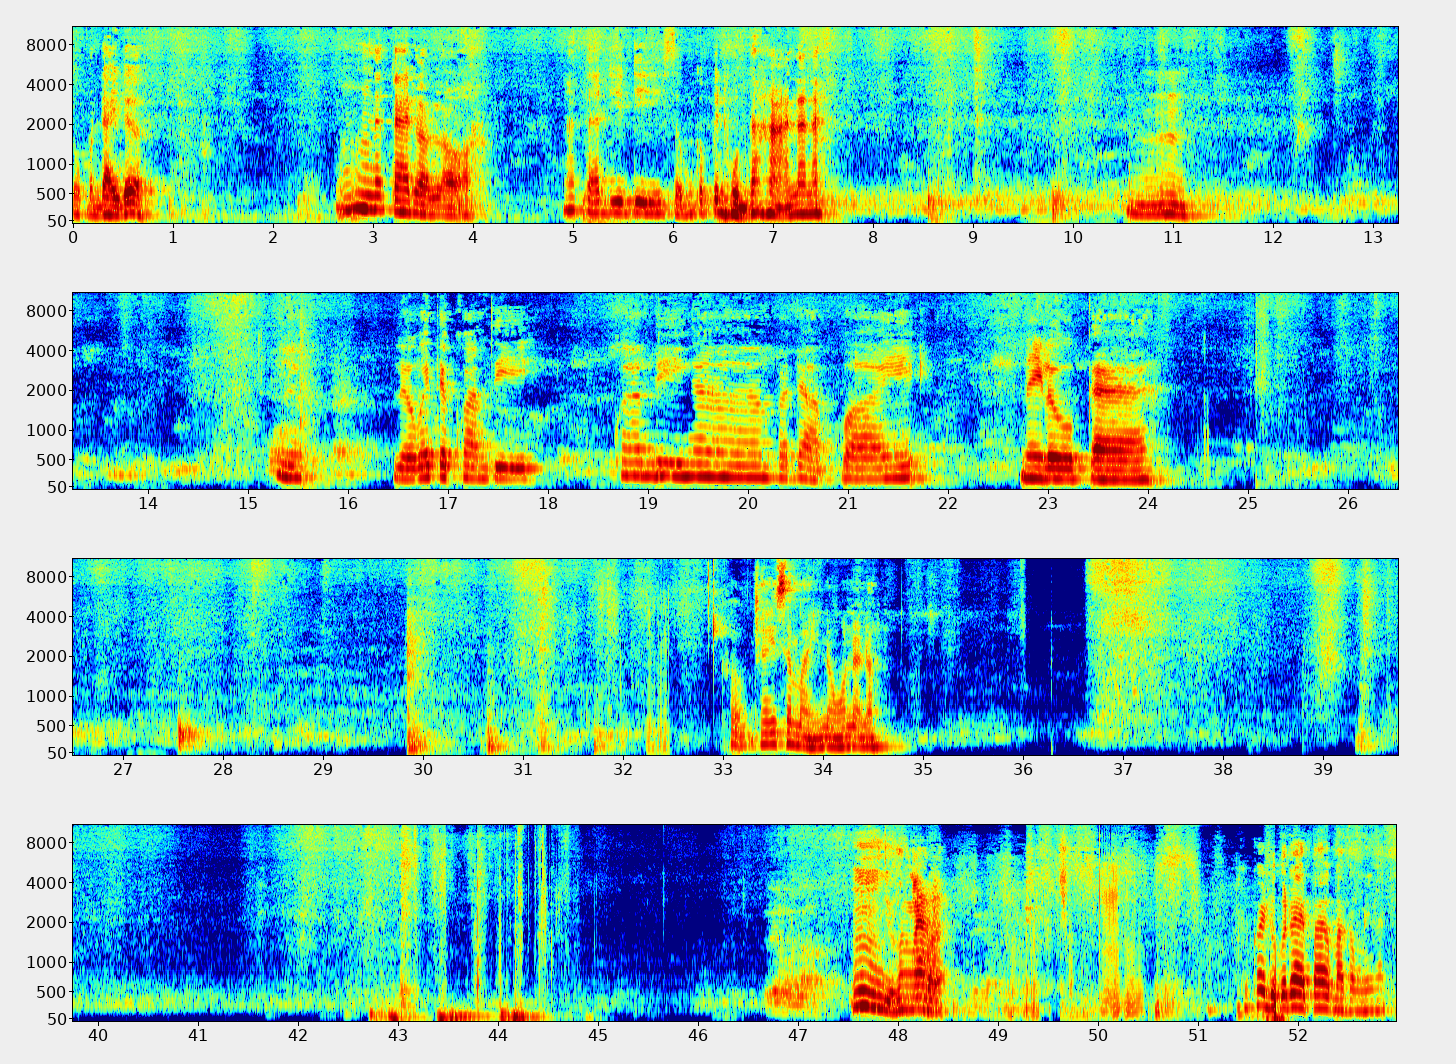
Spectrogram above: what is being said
ตกบันไดเด้อหน้าตาหล่อๆหน้าตาดีๆ สมก็เป็นหุ่นทหารนะนะ อืมเหลือ เหลือไว้แต่ความดี ความดีงามประดับไว้ ในโลกาของใช้สมัยโน้นอะเนาะ อืมอยู่ข้างล่างแล้วค่อยๆดูก็ได้ป้ามาตรงนี้แล้ว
